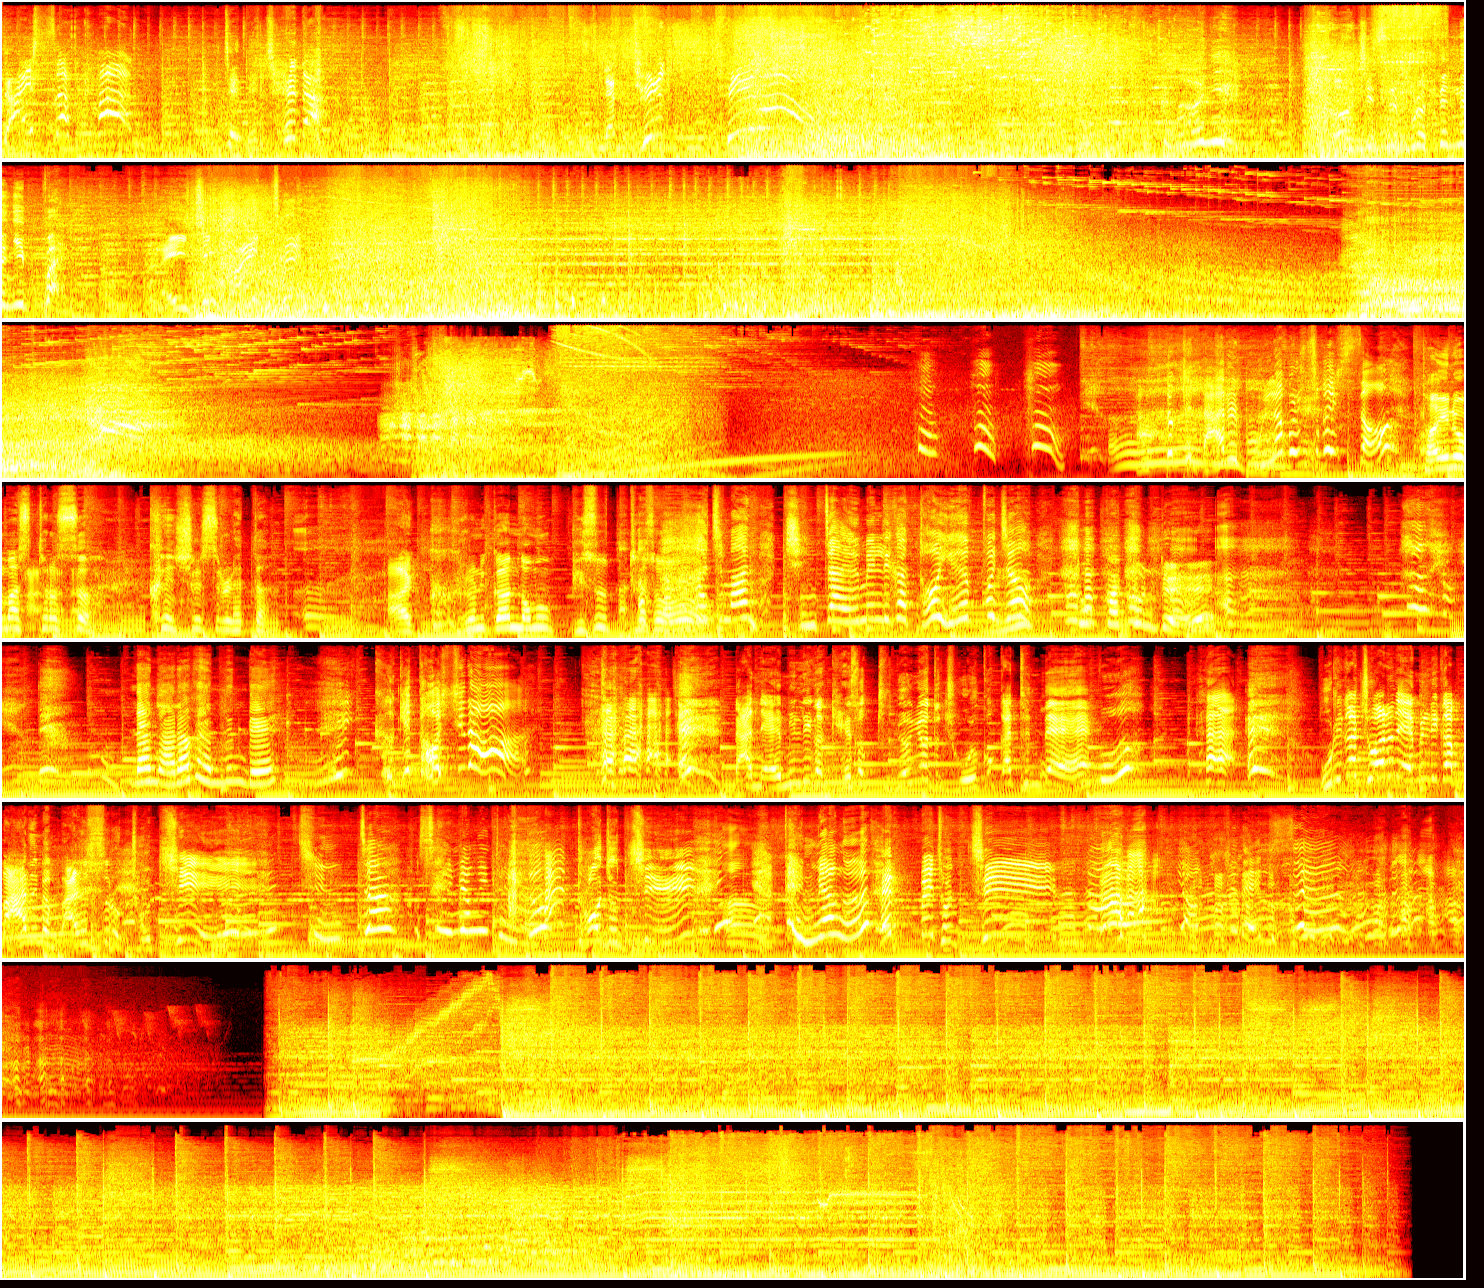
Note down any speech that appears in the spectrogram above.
나이스 아칸! 이제 내 차례다! 렉트릭 튀어! 아니, 거짓을 물어뜯는 이빨 블레이징 화이트 다이노 마스터로서 큰 실수를 했다 아 그러니까 너무 비슷해서 하지만 진짜 에밀리가 더 예쁘죠? 똑같던데. 난 알아봤는데 그게 더 싫어 난 에밀리가 계속 두 명이어도 좋을 것 같은데 뭐? 우리가 좋아하는 에밀리가 많으면 많을수록 좋지 진짜? 세 명이 돼도? 더 좋지 좋지. 역시 레이스.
